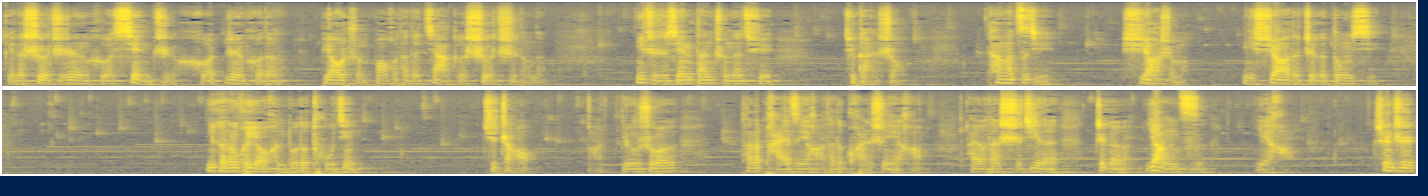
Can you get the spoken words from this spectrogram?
给它设置任何限制和任何的标准，包括它的价格设置等等。你只是先单纯的去去感受，看看自己需要什么，你需要的这个东西。你可能会有很多的途径去找啊，比如说它的牌子也好，它的款式也好，还有它实际的这个样子也好，甚至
